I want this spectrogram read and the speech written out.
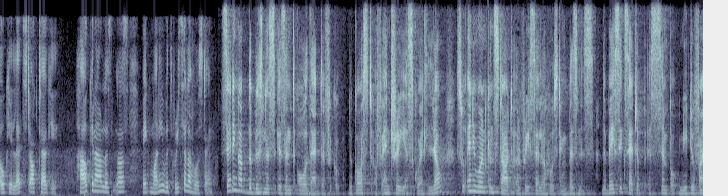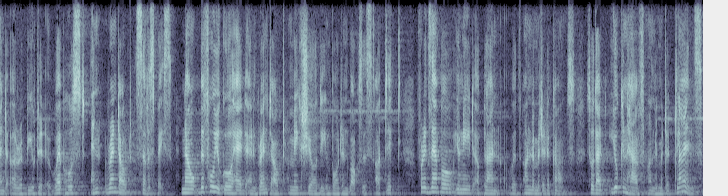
Okay, let's talk turkey. How can our listeners make money with reseller hosting? Setting up the business isn't all that difficult. The cost of entry is quite low, so anyone can start a reseller hosting business. The basic setup is simple. You need to find a reputed web host and rent out server space. Now, before you go ahead and rent out, make sure the important boxes are ticked. For example, you need a plan with unlimited accounts so that you can have unlimited clients.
